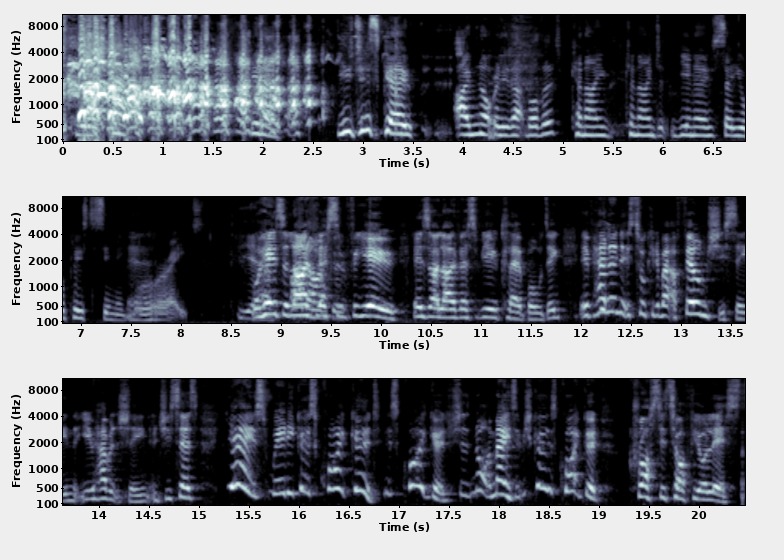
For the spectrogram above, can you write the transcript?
You're a cat. you know, you just go. I'm not really that bothered. Can I? Can I? ju- You know, say you're pleased to see me. Great. Yeah. Well, here's a live lesson good. for you. Here's our live lesson for you, Clare Balding. If Helen is talking about a film she's seen that you haven't seen, and she says, "Yeah, it's really good. It's quite good. It's quite good." She's "Not amazing." But she goes, "It's quite good." Cross it off your list.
